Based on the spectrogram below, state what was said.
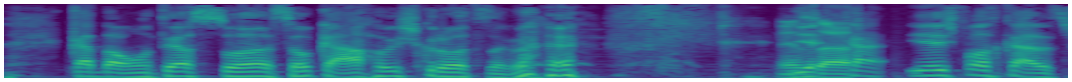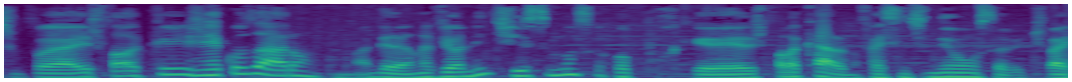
cada um tem a sua, seu carro escroto, E, Exato. cara, e eles falam, cara, tipo, aí eles falam que eles recusaram. Uma grana violentíssima, sacou? Porque eles falam, cara, não faz sentido nenhum, sabe? A gente vai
